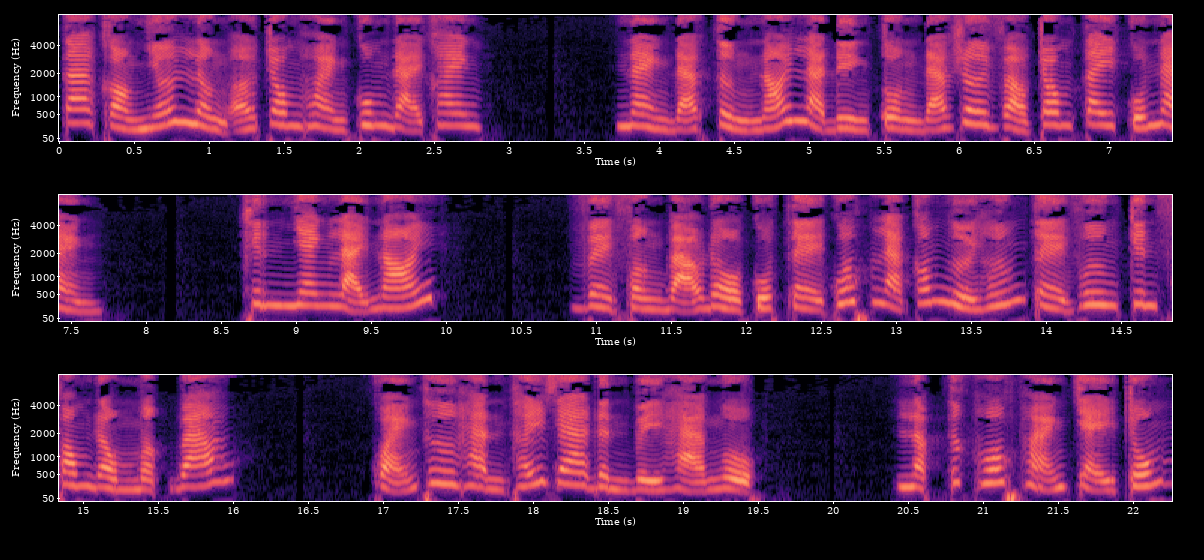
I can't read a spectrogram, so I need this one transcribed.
Ta còn nhớ lần ở trong Hoàng cung Đại Khang. Nàng đã từng nói là Điền Tuần đã rơi vào trong tay của nàng. kinh Nhan lại nói. Về phần bảo đồ của Tề quốc là có người hướng Tề Vương Kinh Phong đồng mật báo. Quảng Thư Hành thấy gia đình bị hạ ngục. Lập tức hốt hoảng chạy trốn.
